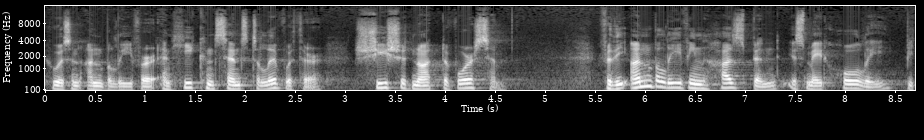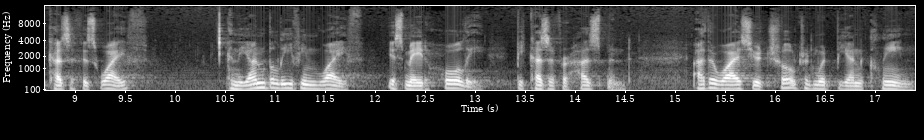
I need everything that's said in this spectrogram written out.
who is an unbeliever and he consents to live with her, she should not divorce him. For the unbelieving husband is made holy because of his wife, and the unbelieving wife is made holy because of her husband. Otherwise, your children would be unclean,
